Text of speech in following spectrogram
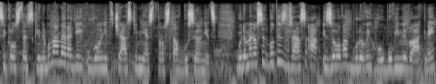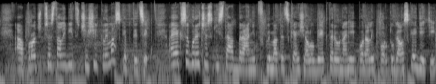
cyklostezky nebo máme raději uvolnit části měst pro stavbu silnic? Budeme nosit boty z řas a izolovat budovy houbovými vlákny? A proč přestali být Češi klimaskeptici? A jak se bude český stát bránit v klimatické žalobě, kterou na něj podali portugalské děti?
